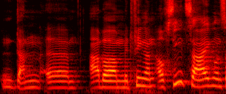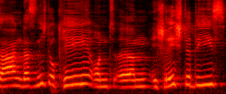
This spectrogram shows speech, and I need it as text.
dann aber mit Fingern auf sie zeigen und sagen, das ist nicht okay und ähm, ich richte dies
